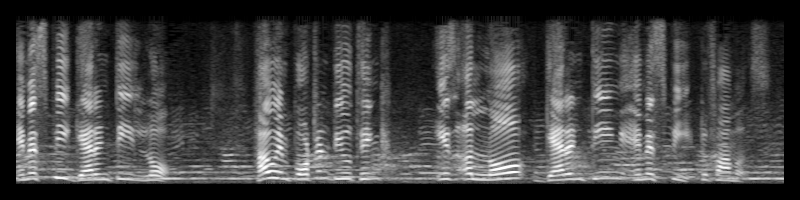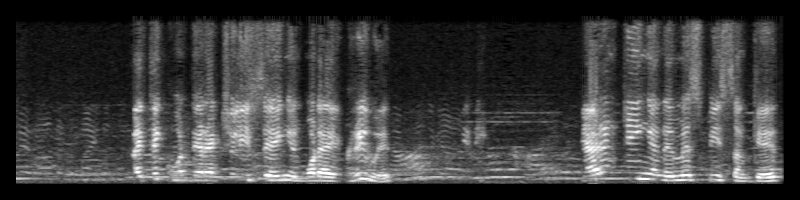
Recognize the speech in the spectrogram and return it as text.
MSP guarantee law. How important do you think is a law guaranteeing MSP to farmers? I think what they're actually saying and what I agree with guaranteeing an MSP Sanket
